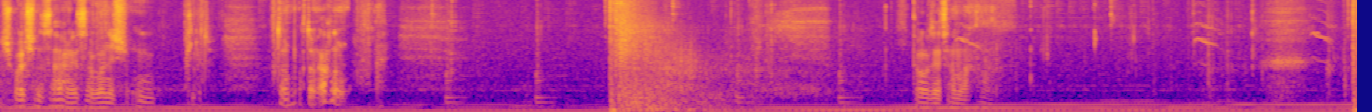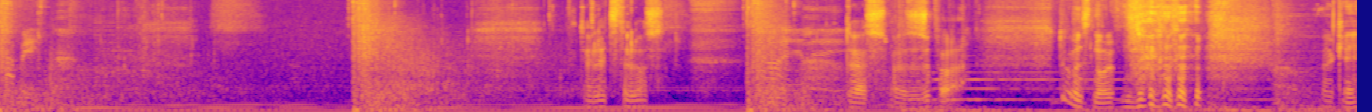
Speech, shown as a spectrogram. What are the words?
Ich wollte schon sagen, ist aber nicht... Achtung, Achtung, Achtung! Da muss jetzt machen. Der letzte los. Das war super. Du gewinnst null. okay.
